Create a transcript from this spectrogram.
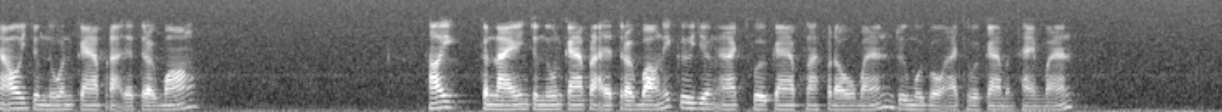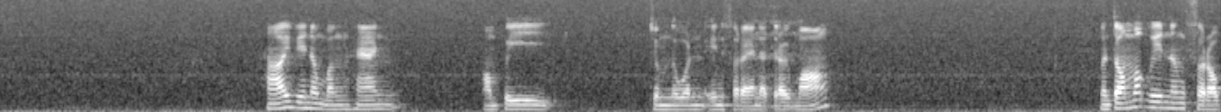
ហើយចំនួនការប្រាក់ដែលត្រូវបង ហើយកន្លែងចំនួនការប្រាក់ដែលត្រូវបង់នេះគឺយើងអាចធ្វើការផ្លាស់ប្ដូរបានឬមួយក៏អាចធ្វើការបន្ថែមបានហើយវានឹងបង្ហាញអំពីចំនួន inference ដែលត្រូវបង់បន្ទាប់មកវានឹងសរុប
